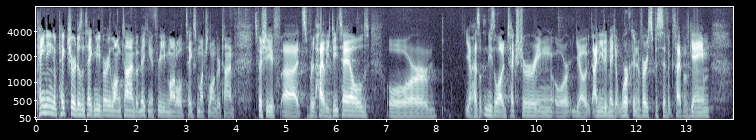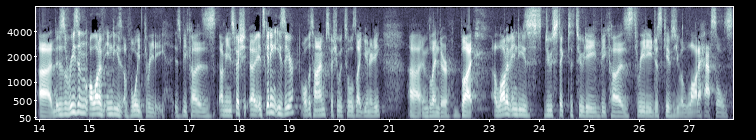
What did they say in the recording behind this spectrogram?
painting a picture doesn't take me very long time, but making a 3D model takes much longer time, especially if uh, it's highly detailed or you know, has, needs a lot of texturing or you know, I need to make it work in a very specific type of game. Uh, there's a reason a lot of indies avoid 3D is because, I mean, especially, uh, it's getting easier all the time, especially with tools like Unity uh, and Blender, but a lot of indies do stick to 2D because 3D just gives you a lot of hassles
